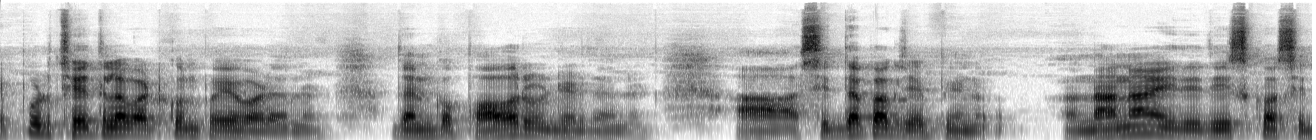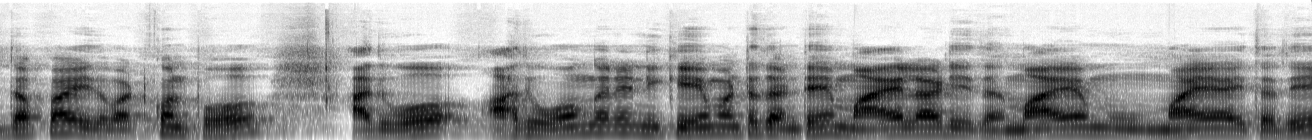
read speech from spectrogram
ఎప్పుడు చేతిలో పట్టుకొని పోయేవాడు అన్నాడు. దానికి ఒక పవర్ ఉండేది అన్నాడు. ఆ సిద్ధప్పకి చెప్పిండు నాన్న ఇది తీసుకో. సిద్ధప్ప ఇది పట్టుకొని పో. అది ఓ అది ఓంగానే నీకు ఏమంటుంది అంటే మాయలాడి ఇది మాయం మాయ అవుతుంది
